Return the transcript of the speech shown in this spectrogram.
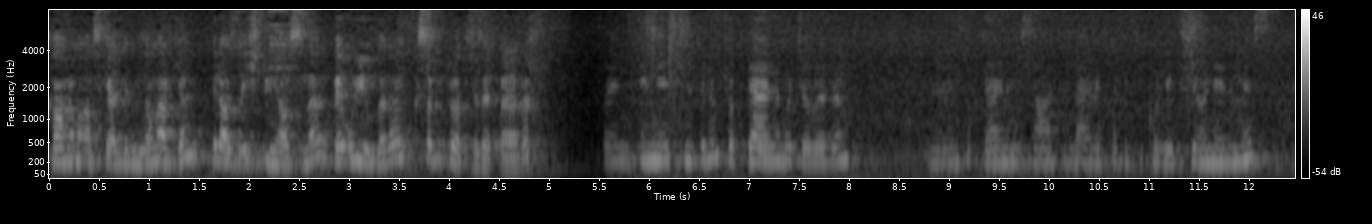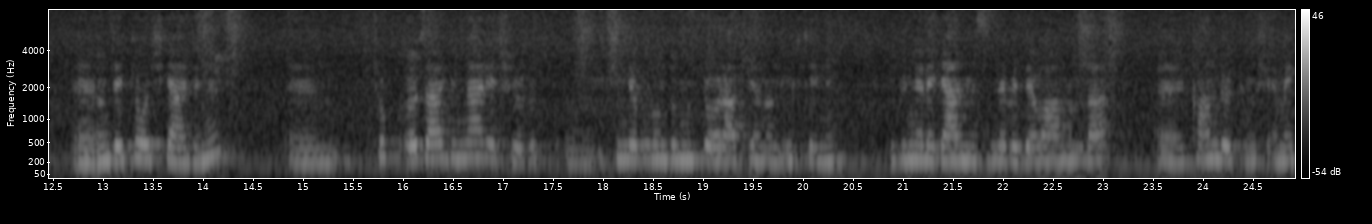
kahraman askerlerimizi anarken biraz da iç dünyasına ve o yıllara kısa bir tur atacağız hep beraber. Sayın Emniyet Müdürüm, çok değerli hocalarım, e, çok değerli misafirler ve tabii ki koleksiyonerimiz. E, Öncelikle hoş geldiniz. Çok özel günler yaşıyoruz. E, İçinde bulunduğumuz coğrafyanın, ülkenin bugünlere gelmesinde ve devamında e, kan dökmüş, emek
